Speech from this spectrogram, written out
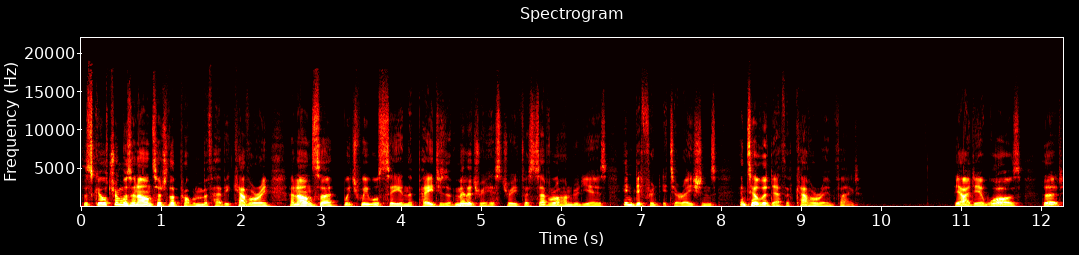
The Schiltron was an answer to the problem of heavy cavalry, an answer which we will see in the pages of military history for several hundred years in different iterations, until the death of cavalry, in fact. The idea was that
